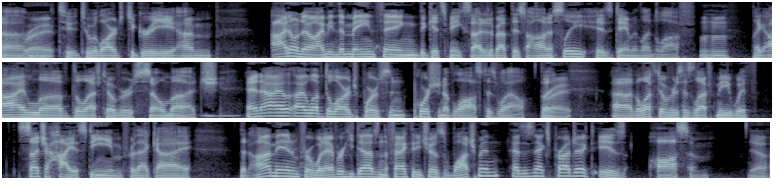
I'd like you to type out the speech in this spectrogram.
um, Right. to to a large degree. I'm, I don't know. I mean, the main thing that gets me excited about this, honestly, is Damon Lindelof. Mm-hmm. Like I love The Leftovers so much, and I I loved a large portion portion of Lost as well. But Right. uh, The Leftovers has left me with such a high esteem for that guy that I'm in for whatever he does, and the fact that he chose Watchmen as his next project is awesome. Yeah.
